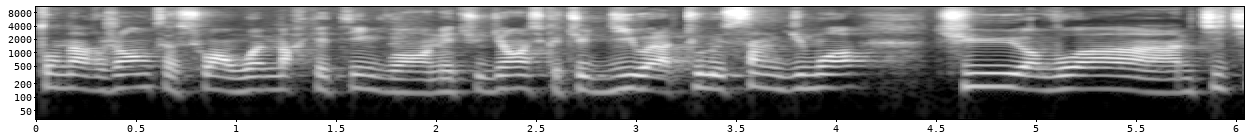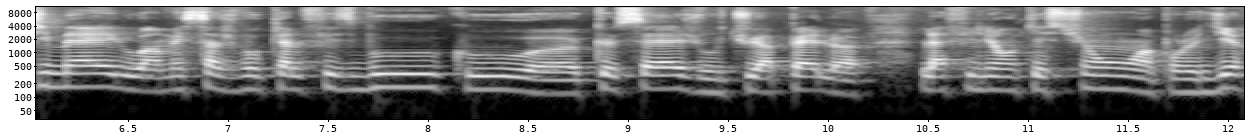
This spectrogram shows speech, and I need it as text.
ton argent, que ce soit en web marketing ou en étudiant? Est-ce que tu te dis voilà tout le 5 du mois, tu envoies un petit email ou un message vocal Facebook ou que sais-je, ou tu appelles l'affilié en question pour lui dire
